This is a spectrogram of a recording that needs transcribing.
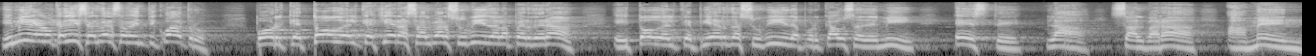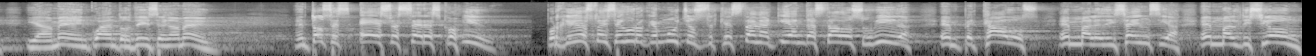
Y mire lo que dice el verso 24, porque todo el que quiera salvar su vida la perderá, y todo el que pierda su vida por causa de mí, éste la salvará. Amén y amén. ¿Cuántos dicen amén? Entonces eso es ser escogido. Porque yo estoy seguro que muchos que están aquí han gastado su vida en pecados, en maledicencia, en maldición,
